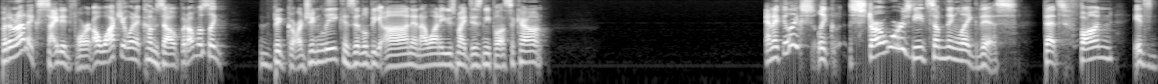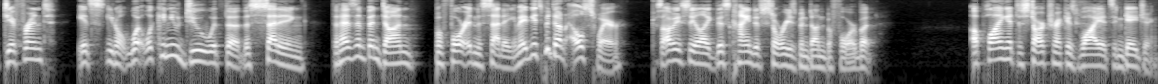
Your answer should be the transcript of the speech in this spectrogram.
but I'm not excited for it. I'll watch it when it comes out, but almost like begrudgingly because it'll be on and I want to use my Disney Plus account. And I feel like like Star Wars needs something like this that's fun, it's different, it's you know what what can you do with the the setting that hasn't been done before in the setting? Maybe it's been done elsewhere because obviously like this kind of story has been done before, but applying it to Star Trek is why it's engaging.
